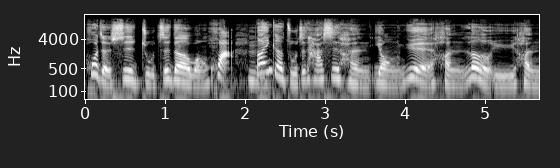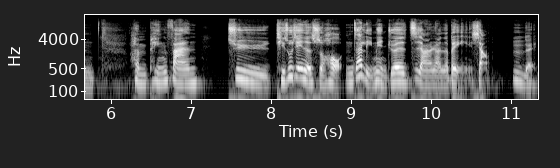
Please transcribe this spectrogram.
或者是组织的文化。当一个组织它是很踊跃、很乐于、很很频繁去提出建议的时候，你在里面，你就会自然而然的被影响。嗯，对。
